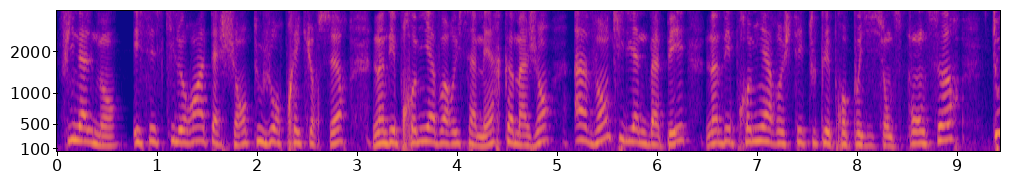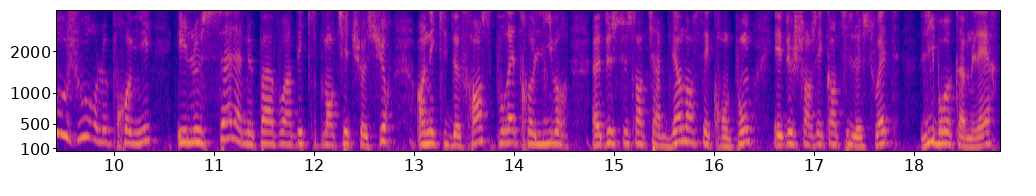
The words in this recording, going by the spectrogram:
finalement. Et c'est ce qui le rend attachant, toujours précurseur, l'un des premiers à avoir eu sa mère comme agent avant Kylian Mbappé, l'un des premiers à rejeter toutes les propositions de sponsors, toujours le premier et le seul à ne pas avoir d'équipementier de chaussures en équipe de France pour être libre euh, de se sentir bien dans ses crampons et de changer quand il le souhaite, libre comme l'air.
